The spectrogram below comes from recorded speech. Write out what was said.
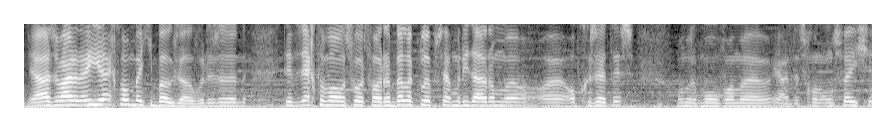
Ja, ze waren er hier echt wel een beetje boos over. Dus uh, dit is echt wel een soort van rebellenclub zeg maar, die daarom uh, opgezet is. Onder het mom van, ja, dit is gewoon ons feestje.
